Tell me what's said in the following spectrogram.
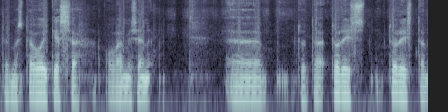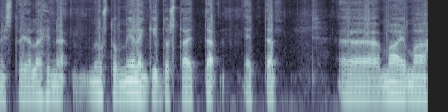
tämmöistä oikeassa olemisen ää, eh, tota, todist, todistamista ja lähinnä minusta on mielenkiintoista, että, että ää, eh, maailmaa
